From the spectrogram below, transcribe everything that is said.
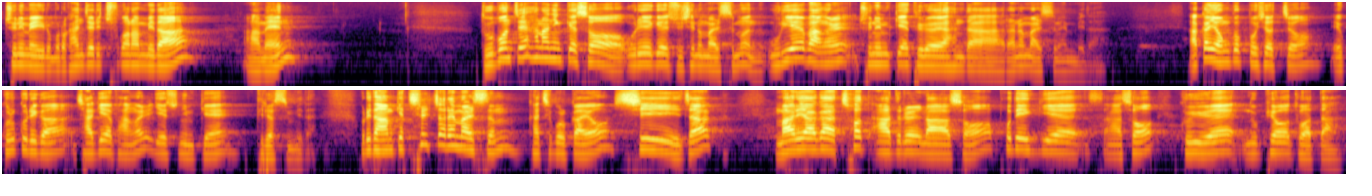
주님의 이름으로 간절히 축원합니다. 아멘. 두 번째 하나님께서 우리에게 주시는 말씀은 우리의 방을 주님께 드려야 한다라는 말씀입니다. 아까 연극 보셨죠? 예, 굴꾸리가 자기의 방을 예수님께 드렸습니다. 우리 다 함께 7절의 말씀 같이 볼까요? 시작. 마리아가 첫 아들을 낳아서 포대기에 싸서 그 위에 눕혀 두었다.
